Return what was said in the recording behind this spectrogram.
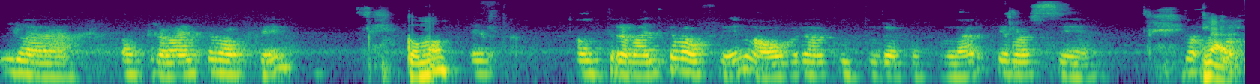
I la, el treball que vau fer? Com? El, el treball que vau fer, l'obra Cultura Popular, que va ser? Claro,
